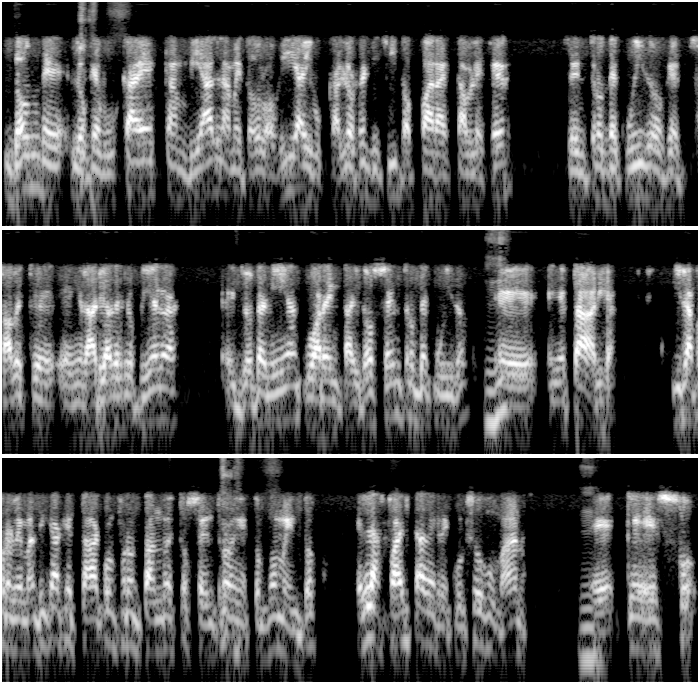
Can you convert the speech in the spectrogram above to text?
donde lo que busca es cambiar la metodología y buscar los requisitos para establecer centros de cuidado, que sabes que en el área de Río Piedra eh, yo tenía 42 centros de cuidado eh, en esta área y la problemática que está confrontando estos centros en estos momentos es la falta de recursos humanos, Mm. eh, que eso,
